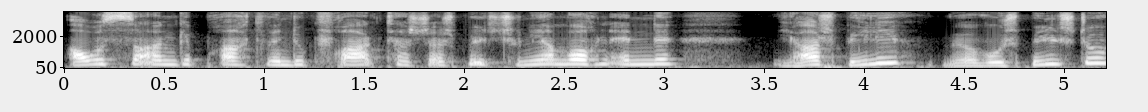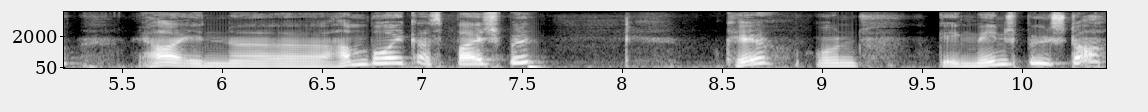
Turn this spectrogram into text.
Aussagen gebracht, wenn du gefragt hast, ja, spielst du Turnier am Wochenende? Ja, spiele ich. Ja, wo spielst du? Ja, in äh, Hamburg als Beispiel. Okay, und gegen wen spielst du da?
